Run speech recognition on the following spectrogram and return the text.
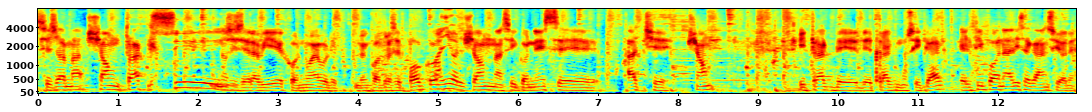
se llama Sean Track, Sí. no sé si será viejo o nuevo, lo, lo encontré hace poco, Español. Sean así con S H Sean y track de, track musical, el tipo analiza canciones,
